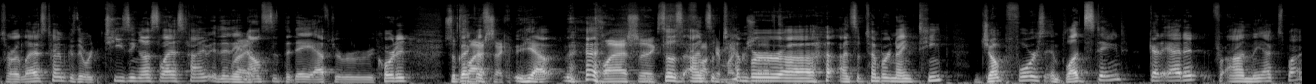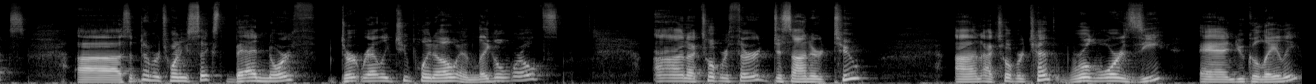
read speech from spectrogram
sorry last time because they were teasing us last time and then they Right. announced it the day after we recorded. So back Classic. yeah. Classic. so on September uh, on September 19th, Jump Force and Bloodstained got added for, on the Xbox. Uh, September 26th, Bad North, Dirt Rally 2.0, and Lego Worlds. On October 3rd, Dishonored 2. On October 10th, World War Z and Yooka-Laylee.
